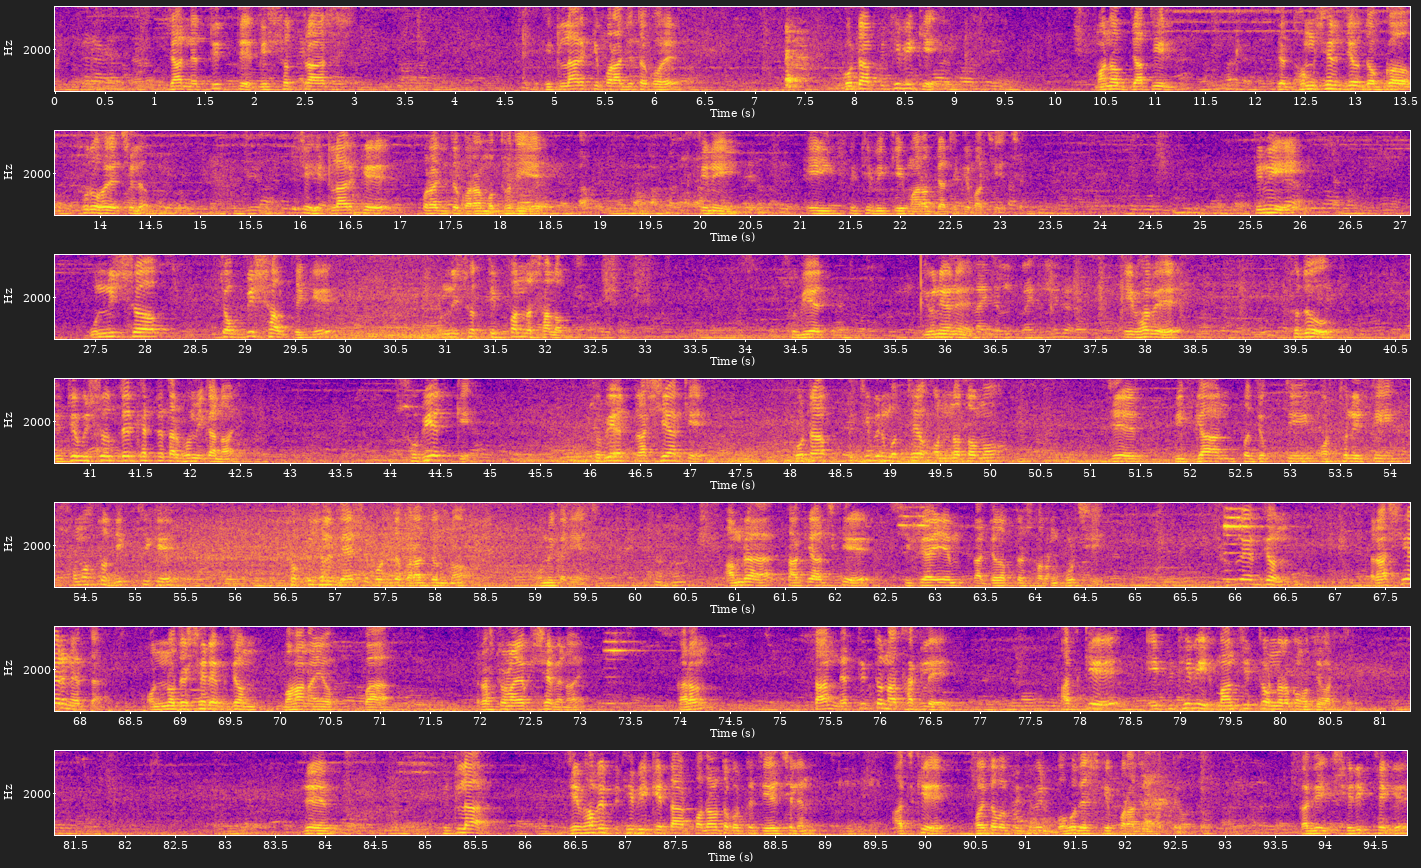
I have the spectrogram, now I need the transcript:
যার নেতৃত্বে বিশ্বত্রাস হিটলারকে পরাজিত করে গোটা পৃথিবীকে মানব জাতির যে ধ্বংসের যে যজ্ঞ শুরু হয়েছিল সে হিটলারকে পরাজিত করার মধ্য দিয়ে তিনি এই পৃথিবীকে, মানব জাতিকে বাঁচিয়েছেন। তিনি উনিশশো চব্বিশ সাল থেকে উনিশশো তিপ্পান্ন সাল অবধি সোভিয়েত ইউনিয়নের এইভাবে শুধু দ্বিতীয় বিশ্বযুদ্ধের ক্ষেত্রে তার ভূমিকা নয়, সোভিয়েতকে, সোভিয়েত রাশিয়াকে গোটা পৃথিবীর মধ্যে অন্যতম যে বিজ্ঞান, প্রযুক্তি, অর্থনীতি, সমস্ত দিক থেকে শক্তিশালী দেশে পরিণত করার জন্য ভূমিকা নিয়েছে। আমরা তাকে আজকে সিপিআইএম রাজ্য দপ্তর স্মরণ করছি। শুধু একজন রাশিয়ার নেতা, অন্য দেশের একজন মহানায়ক বা রাষ্ট্রনায়ক হিসেবে নয়, কারণ তার নেতৃত্ব না থাকলে আজকে এই পৃথিবীর মানচিত্র অন্যরকম হতে পারত। যে হিটলার যেভাবে পৃথিবীকে তার পদানত করতে চেয়েছিলেন, আজকে হয়তোবা পৃথিবীর বহু দেশকে পরাধীন করতে হতো কাজে সেদিক থেকে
